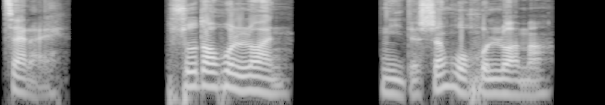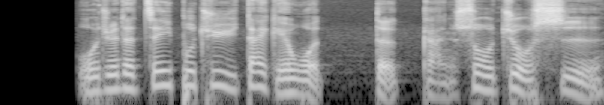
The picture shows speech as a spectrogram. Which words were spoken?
再来说到混乱，你的生活混乱吗？我觉得这一部剧带给我的感受就是，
